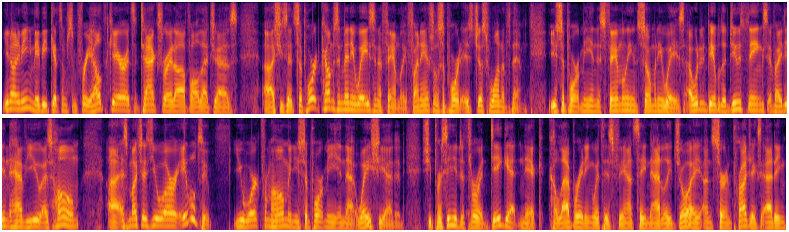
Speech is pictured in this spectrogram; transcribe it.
you know what I mean? Maybe gets him some free health care. It's a tax write off, all that jazz. Uh, she said, Support comes in many ways in a family. Financial support is just one of them. You support me and this family in so many ways. I wouldn't be able to do things if I didn't have you as home uh, as much as you are able to. You work from home and you support me in that way, she added. She proceeded to throw a dig at Nick, collaborating with his fiancee Natalie Joy on certain projects, adding,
